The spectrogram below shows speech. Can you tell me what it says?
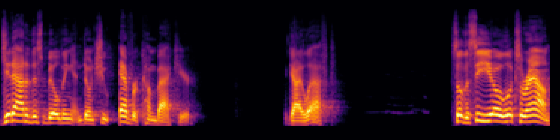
Get out of this building and don't you ever come back here. The guy left. So the CEO looks around,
